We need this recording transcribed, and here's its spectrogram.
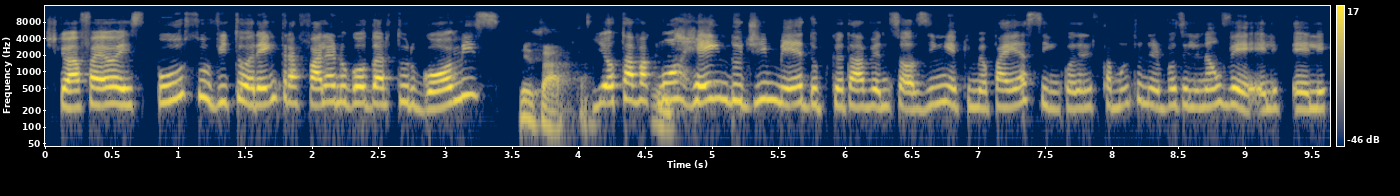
Acho que o Rafael é expulso, o Vitor entra, falha no gol do Arthur Gomes. Exato. E eu tava Isso. morrendo de medo, porque eu tava vendo sozinha, que meu pai é assim, quando ele fica muito nervoso, ele não vê. Ele, ele,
